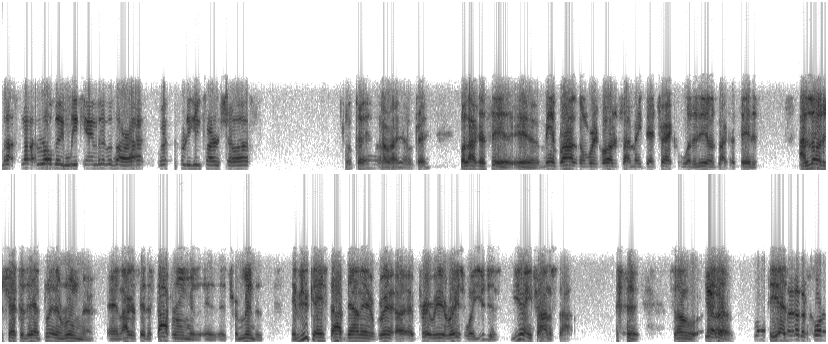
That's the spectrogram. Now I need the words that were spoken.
Not not real big weekend, but it was all right. Had a pretty good car to show us. Okay, all right, okay. Well, like I said, uh, me and Brian's gonna work hard to try to make that track what it is. Like I said, it's, I love the track because they have plenty of room there. And like I said, the stop room is, is, is tremendous. If you can't stop down there at, uh, at Prairie Hill Raceway, you just you ain't trying to stop. so yeah, uh, he had another quarter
